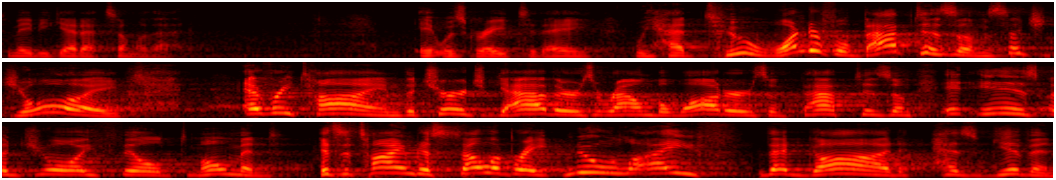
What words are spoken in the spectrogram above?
to maybe get at some of that. It was great today. We had two wonderful baptisms, such joy. Every time the church gathers around the waters of baptism, it is a joy filled moment. It's a time to celebrate new life that God has given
